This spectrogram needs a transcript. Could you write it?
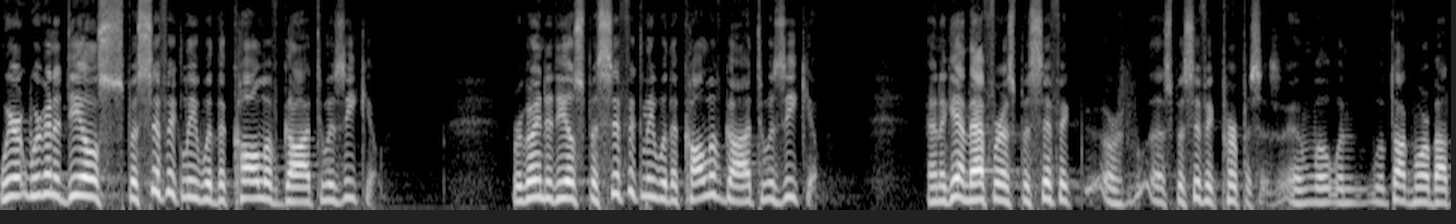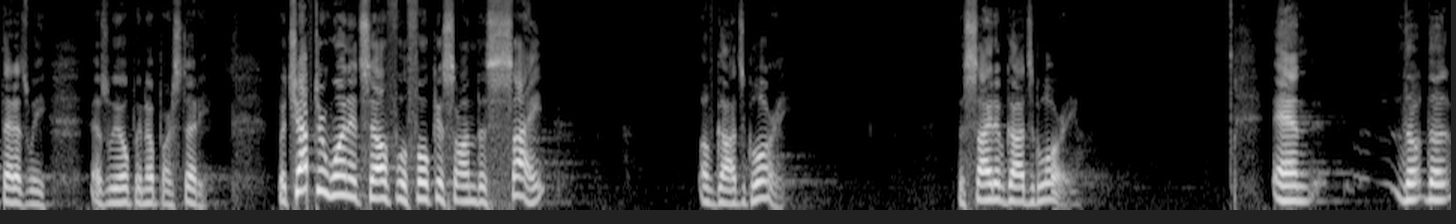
we're, we're going to deal specifically with the call of God to Ezekiel. We're going to deal specifically with the call of God to Ezekiel. And again, that for a specific or uh, specific purposes. And we'll, when, we'll talk more about that as we, as we open up our study. But chapter 1 itself will focus on the sight of God's glory. The sight of God's glory. And the, the,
